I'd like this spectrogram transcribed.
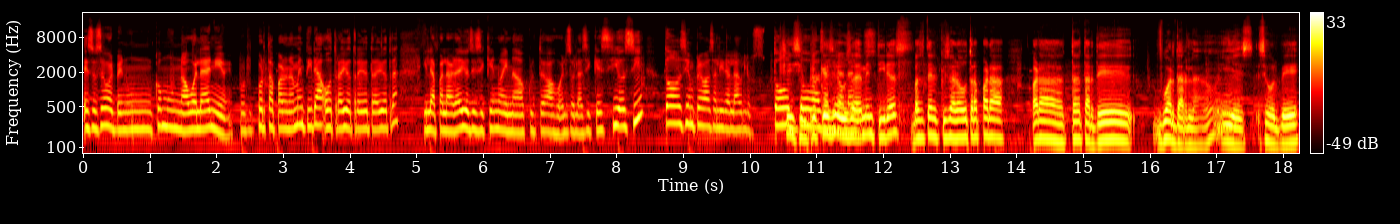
eso se vuelve un, como una bola de nieve, por, tapar una mentira, otra y otra y otra y otra, y la palabra de Dios dice que no hay nada oculto debajo del sol, así que sí o sí, todo siempre va a salir a la luz, todo, sí, siempre va que a salir se usa de mentiras, vas a tener que usar otra para, para tratar de guardarla, ¿no? Y es, se vuelve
